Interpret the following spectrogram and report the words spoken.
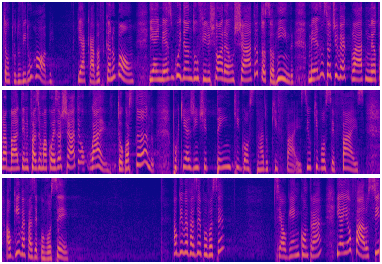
Então tudo vira um hobby. E acaba ficando bom. E aí, mesmo cuidando de um filho chorão, chato, eu estou sorrindo. Mesmo se eu estiver lá no meu trabalho, tendo que fazer uma coisa chata, eu estou gostando. Porque a gente tem que gostar do que faz. E o que você faz, alguém vai fazer por você? Alguém vai fazer por você? Se alguém encontrar. E aí eu falo: se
